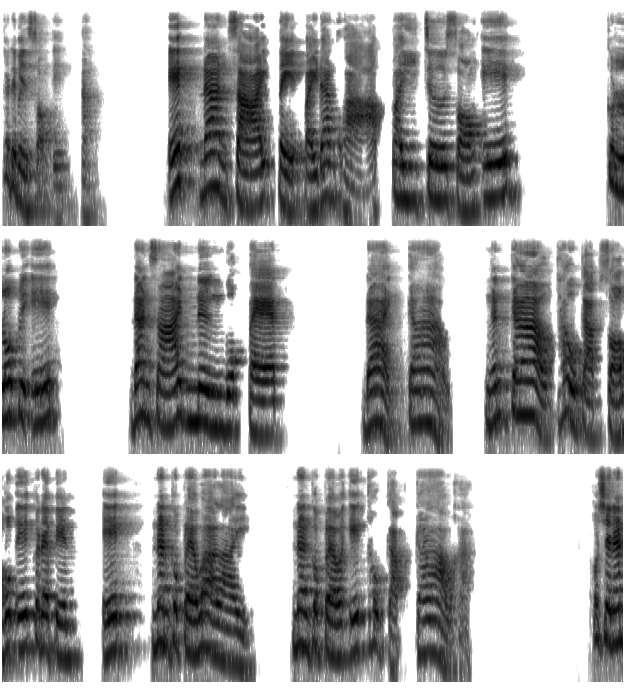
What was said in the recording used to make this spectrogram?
ก็ได้เป็นสอง x อะ x ด้านซ้ายเตะไปด้านขวา ไปเจอสอง x ก็ลบด้วย x ด้านซ้ายหนึ่งบวกแปด ได้เก้างั้นเก้าเท่ากับสองลบ x ก็ได้เป็น x นั่นก็แปลว่าอะไร นั่นก็แปลว่า x เท่ากับ 9 ค่ะ เพราะฉะนั้น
